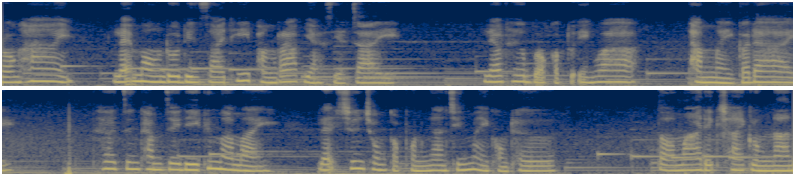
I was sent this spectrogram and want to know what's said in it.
ร้องไห้ และมองดูดินทรายที่พังราบอย่างเสียใจ แล้วเธอบอกกับตัวเองว่าทำใหม่ก็ได้ เธอจึงทำเจดีขึ้นมาใหม่ และชื่นชมกับผลงานชิ้นใหม่ของเธอ ต่อมาเด็กชายกลุ่มนั้น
